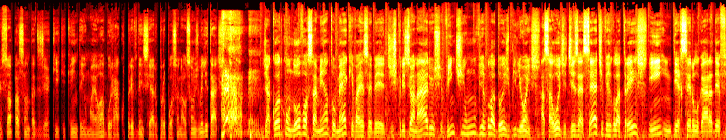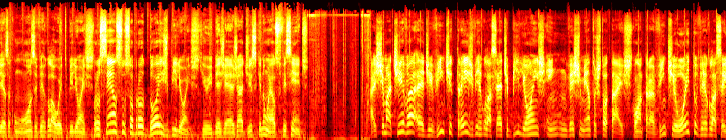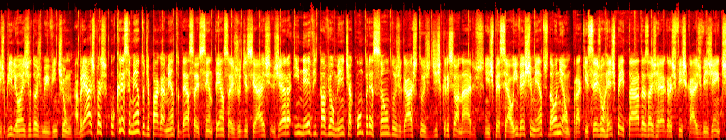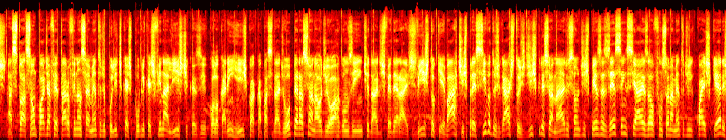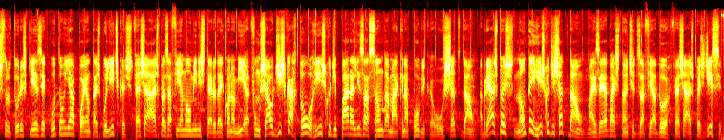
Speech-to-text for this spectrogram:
E só passando para dizer aqui que quem tem o maior buraco previdenciário proporcional são os militares. De acordo com o novo orçamento, o MEC vai receber discricionários 21,2 bilhões, a saúde 17,3 e em terceiro lugar a defesa com 11,8 bilhões. Para o censo sobrou 2 bilhões, que o IBGE já disse que não é o suficiente. A estimativa é de 23,7 bilhões em investimentos totais, contra 28,6 bilhões de 2021. Abre aspas, o crescimento de pagamento dessas sentenças judiciais gera inevitavelmente a compressão dos gastos discricionários, em especial investimentos da União, para que sejam respeitadas as regras fiscais vigentes. A situação pode afetar o financiamento de políticas públicas finalísticas e colocar em risco a capacidade operacional de órgãos e entidades federais visto que parte expressiva dos gastos discricionários são despesas essenciais ao funcionamento de quaisquer estruturas que executam e apoiam tais políticas. Fecha aspas, afirma o Ministério da Economia. Funchal descartou o risco de paralisação da máquina pública, o shutdown. Abre aspas, não tem risco de shutdown, mas é bastante desafiador. Fecha aspas, disse.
